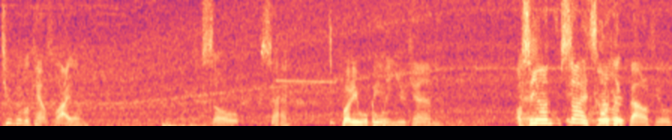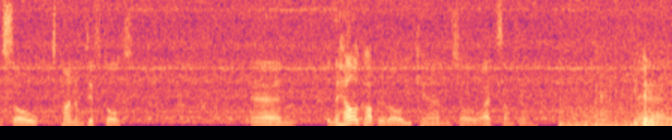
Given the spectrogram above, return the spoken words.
two people can't fly them. So Sad. Buddy will be. only you can. I'll see you on the side, it's kind of like Battlefield, so it's kind of difficult. And in the helicopter, though, you can, so that's something. You can-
